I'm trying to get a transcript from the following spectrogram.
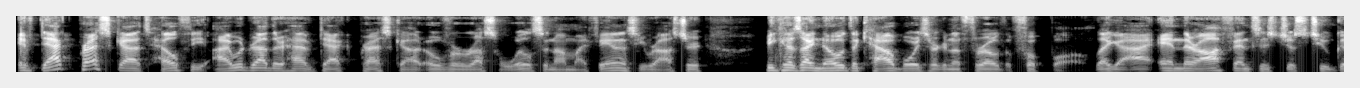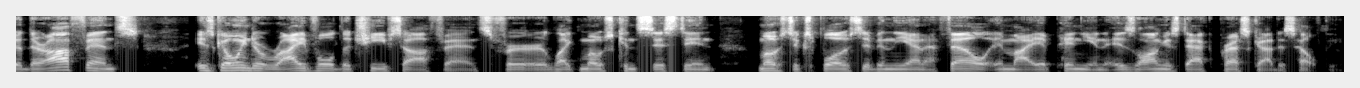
if Dak Prescott's healthy, I would rather have Dak Prescott over Russell Wilson on my fantasy roster because I know the Cowboys are going to throw the football. Like I and their offense is just too good. Their offense is going to rival the Chiefs offense for like most consistent most explosive in the NFL, in my opinion, as long as Dak Prescott is healthy.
